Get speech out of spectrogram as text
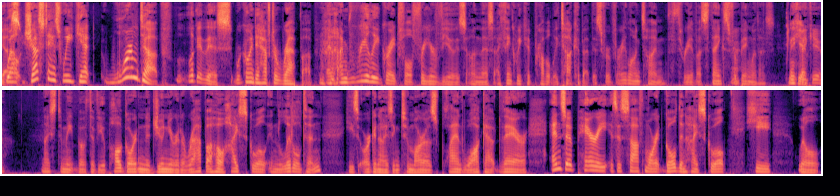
Yes. Well, just as we get warmed up, look at this. We're going to have to wrap up. And I'm really grateful for your views on this. I think we could probably talk about this for a very long time, the three of us. Thanks for Yeah. being with us. thank you. Thank you. Nice to meet both of you. Paul Gordon, a junior at Arapahoe High School in Littleton. He's organizing tomorrow's planned walkout there. Enzo Perry is a sophomore at Golden High School. He will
